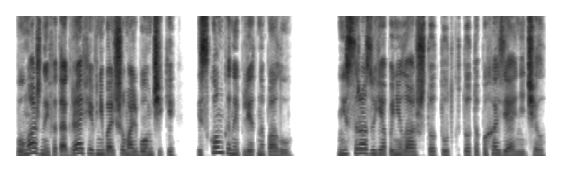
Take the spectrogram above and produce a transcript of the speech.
бумажные фотографии в небольшом альбомчике и скомканный плед на полу. Не сразу я поняла, что тут кто-то похозяйничал.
